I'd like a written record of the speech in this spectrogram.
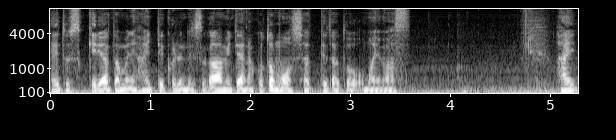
えっと、すっきり頭に入ってくるんですがみたいなこともおっしゃってたと思います。はい、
